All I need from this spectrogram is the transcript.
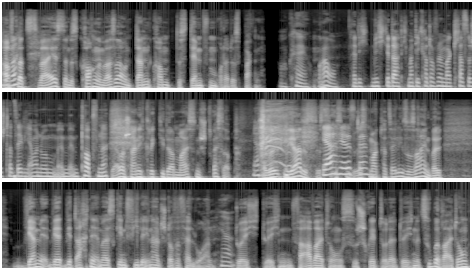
Auf Platz zwei ist dann das Kochen im Wasser und dann kommt das Dämpfen oder das Backen. Okay, wow. Hätte ich nicht gedacht. Ich mache die Kartoffeln mal klassisch tatsächlich einfach nur im, im, im, Topf, ne? Ja, wahrscheinlich kriegt die da am meisten Stress ab. Ja, also, ja, das, ist, ja, ja, das, das mag tatsächlich so sein, weil wir, haben, wir, wir dachten ja immer, es gehen viele Inhaltsstoffe verloren ja. durch, durch einen Verarbeitungsschritt oder durch eine Zubereitung.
